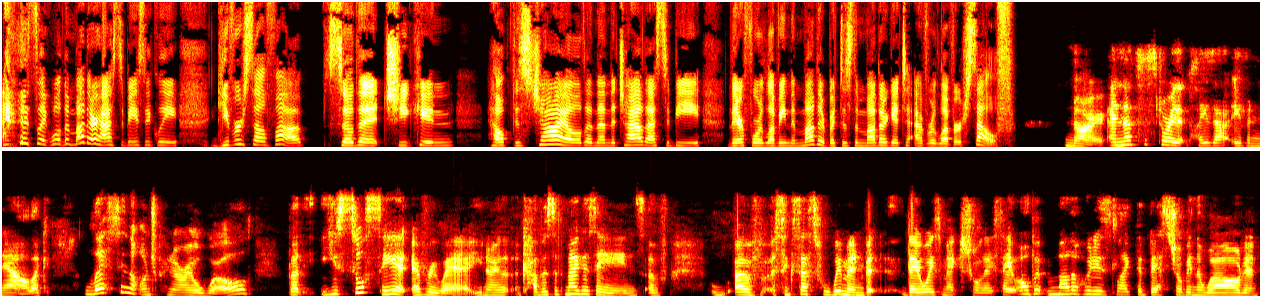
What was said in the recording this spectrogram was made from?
And it's like, well, the mother has to basically give herself up so that she can help this child. And then the child has to be therefore loving the mother. But does the mother get to ever love herself? No. And that's a story that plays out even now. Like less in the entrepreneurial world, but you still see it everywhere. You know, covers of magazines of of successful women, but they always make sure they say, "Oh, but motherhood is like the best job in the world," and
